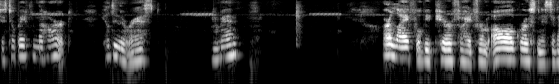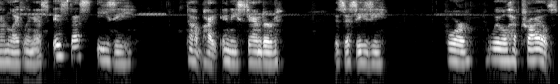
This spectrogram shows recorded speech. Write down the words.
Just obey from the heart. He'll do the rest. Amen. Our life will be purified from all grossness and unliveliness. Is this easy? Not by any standard is this easy. For we will have trials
